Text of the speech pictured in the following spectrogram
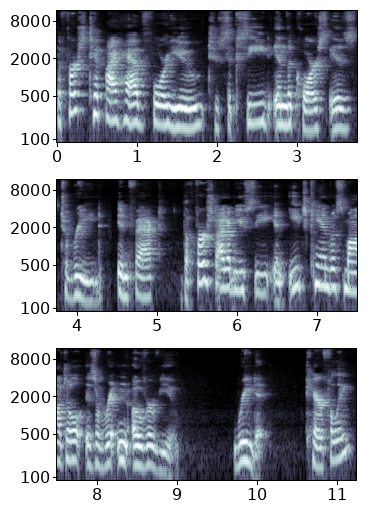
The first tip I have for you to succeed in the course is to read. In fact, the first item you see in each Canvas module is a written overview. Read it carefully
